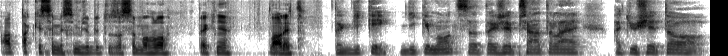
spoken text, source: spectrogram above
a taky si myslím, že by to zase mohlo pěkně valit. Tak díky, díky moc, takže přátelé, ať už je to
